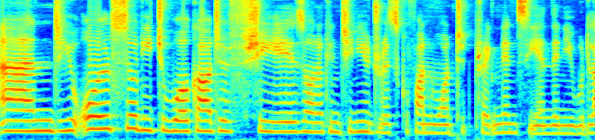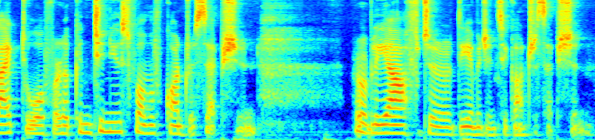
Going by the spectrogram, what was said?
and you also need to work out if she is on a continued risk of unwanted pregnancy and then you would like to offer a continuous form of contraception probably after the emergency contraception.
